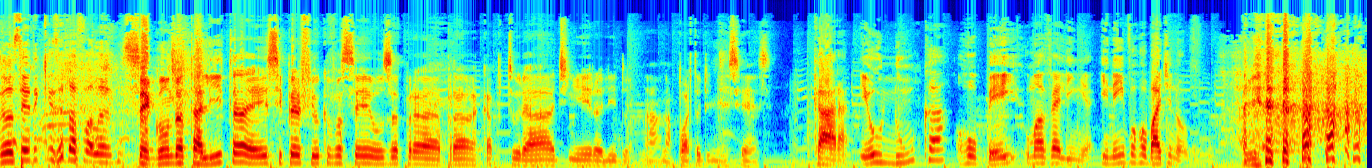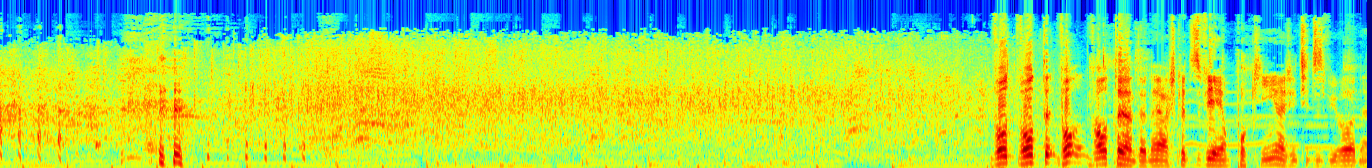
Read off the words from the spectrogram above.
não sei do que você tá falando. Segundo a Thalita, é esse perfil que você usa pra, pra capturar dinheiro ali do, na, na porta do INSS. Cara, eu nunca roubei uma velhinha e nem vou roubar de novo. Volta, voltando, né? Acho que eu desviei um pouquinho, a gente desviou, né?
